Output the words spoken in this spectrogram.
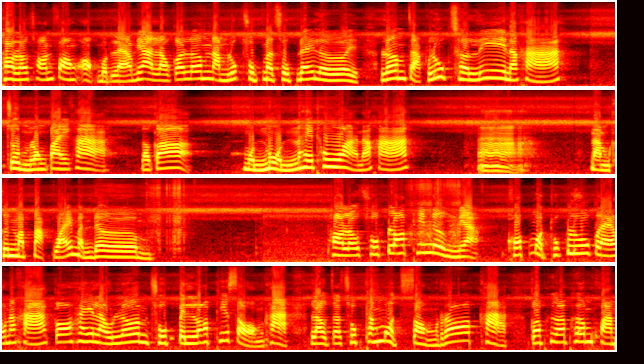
พอเราช้อนฟองออกหมดแล้วเนี่ย เราก็เริ่มนำลูกชุบมาชุบได้เลย เริ่มจากลูกเชอร์รี่นะคะ จุ่มลงไปค่ะ แล้วก็หมุนหมุนๆให้ทั่วนะคะ อ่านำขึ้นมาปักไว้เหมือนเดิม พอเราชุบรอบที่หนึ่งเนี่ยครบหมดทุกลูกแล้วนะคะ ก็ให้เราเริ่มชุบเป็นรอบที่สองค่ะ เราจะชุบทั้งหมดสองรอบค่ะ ก็เพื่อเพิ่มความ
